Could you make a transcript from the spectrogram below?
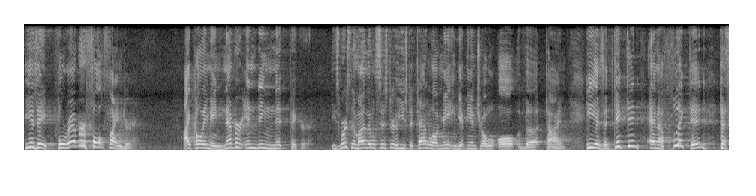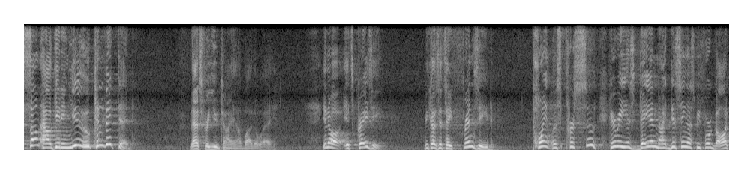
He is a forever fault finder. I call him a never ending nitpicker. He's worse than my little sister who used to tattle on me and get me in trouble all the time. He is addicted and afflicted to somehow getting you convicted. That's for you, Tyel, by the way. You know, it's crazy because it's a frenzied pointless pursuit. Here he is day and night dissing us before God,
